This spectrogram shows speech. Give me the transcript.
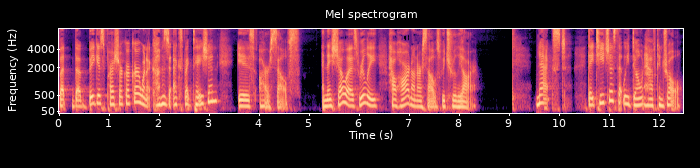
But the biggest pressure cooker when it comes to expectation is ourselves. And they show us really how hard on ourselves we truly are. Next, they teach us that we don't have control.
